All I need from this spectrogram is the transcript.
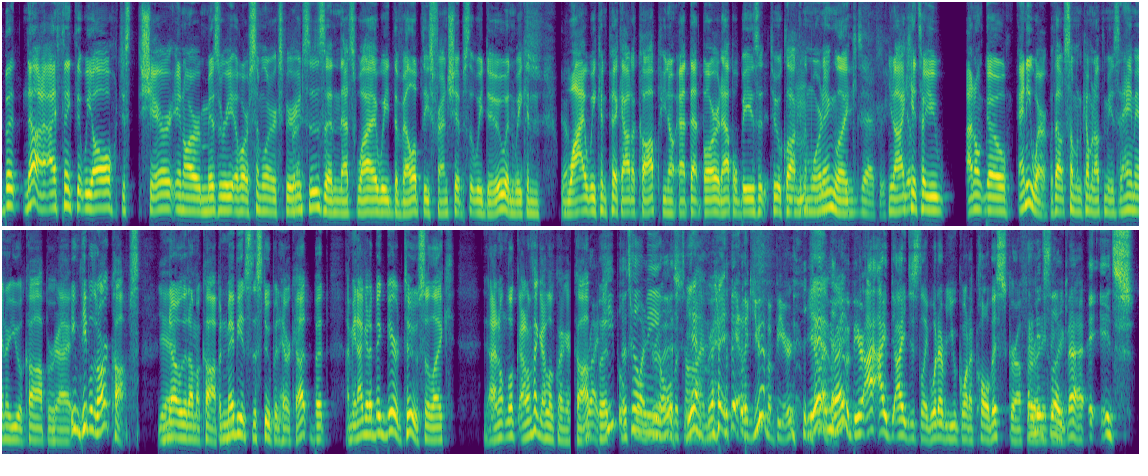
but no, I think that we all just share in our misery of our similar experiences, and that's why we develop these friendships that we do, and we can why we can pick out a cop, you know, at that bar at Applebee's at two o'clock in the morning. Like, exactly. you know, I can't tell you. I don't go anywhere without someone coming up to me and say, "Hey, man, are you a cop?" Or Right. even people that aren't cops Yeah. know that I'm a cop. And maybe it's the stupid haircut, but I mean, I got a big beard too, so like, I don't look. I don't think I look like a cop. Right. But People tell me all the time. Yeah, right. Yeah, like you have a beard. Yeah, know, I mean, You have a beard. I, I, I just like whatever you want to call this scruff or and it's anything like, like, that. it's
